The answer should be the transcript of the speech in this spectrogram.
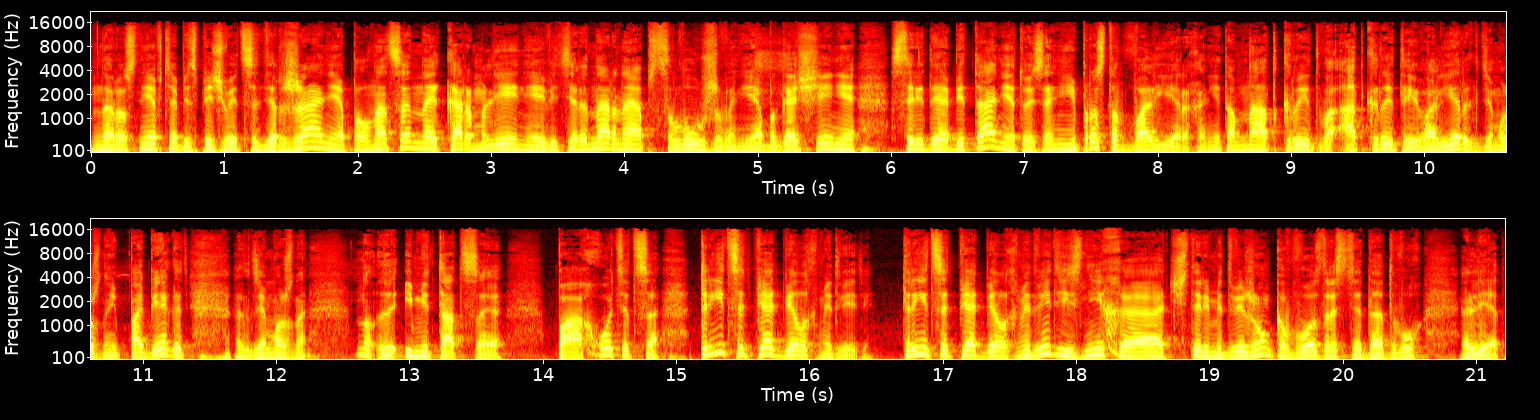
«Роснефть» обеспечивает содержание, полноценное кормление, ветеринарное обслуживание, обогащение обеспечение среды обитания, то есть они не просто в вольерах, они там на открыт, открытые вольеры, где можно и побегать, где можно, ну, имитация поохотиться. 35 белых медведей. 35 белых медведей, из них 4 э, медвежонка в возрасте до 2 лет.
